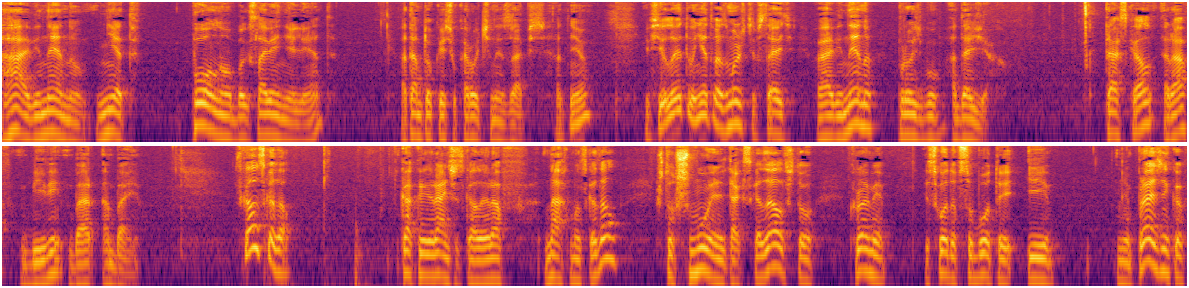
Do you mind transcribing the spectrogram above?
га винену нет полного благословения лет, а там только есть укороченная запись от нее. И в силу этого нет возможности вставить в Авинену просьбу о дождях. Так сказал Раф Биви Бар Абай. Сказал, сказал. Как и раньше сказал, и Раф Нахман сказал, что Шмуэль так сказал, что кроме исходов субботы и праздников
